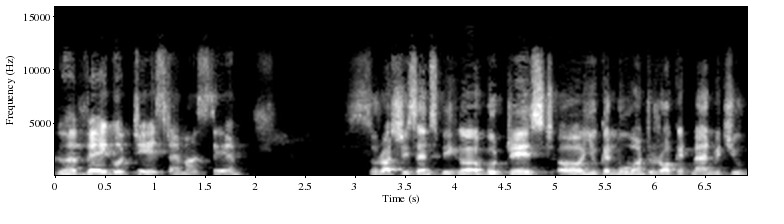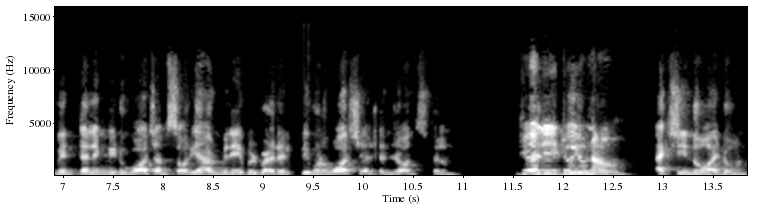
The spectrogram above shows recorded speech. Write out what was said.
You have very good taste, I must say. So Rajyasree Sen, speaking of good taste, uh, you can move on to Rocket Man, which you've been telling me to watch. I'm sorry I haven't been able, but I really want to watch Elton John's film. Really, do you know? Actually, no, I don't.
